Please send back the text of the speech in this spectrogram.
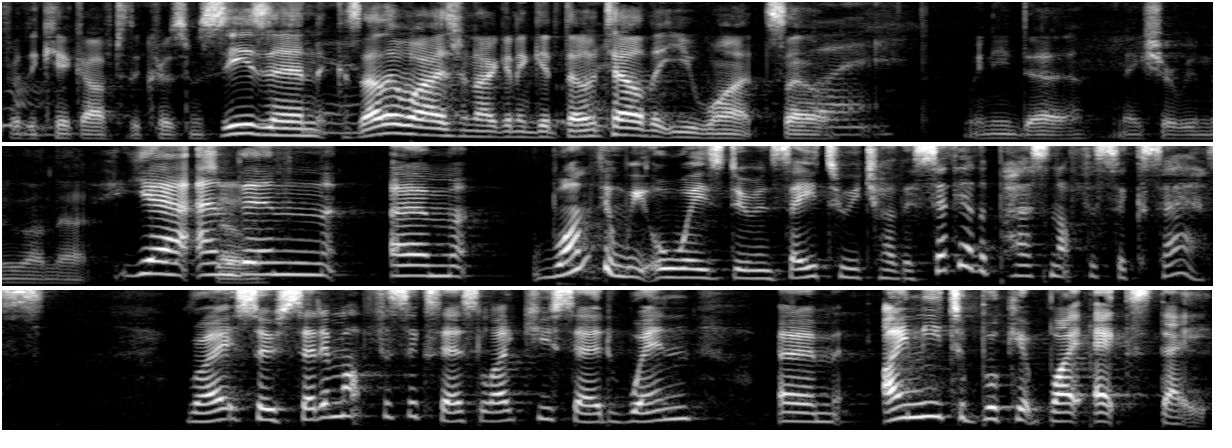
for the kickoff to the Christmas season, because Oh. Yeah. otherwise we're not going to get the hotel that you want. So Right. we need to make sure we move on that. Yeah, and So- then um, one thing we always do and say to each other: set the other person up for success, right? So set him up for success, like you said. When um, I need to book it by X date.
